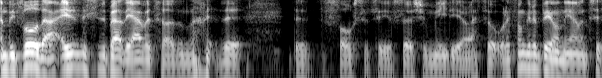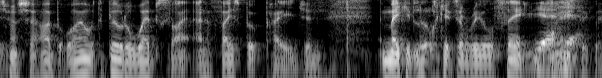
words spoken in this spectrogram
And before that, it, this is about the avatars and the, the the falsity of social media. I thought, well, if I'm going to be on the Alan Titchmarsh show, I, well, I ought to build a website and a Facebook page and, and make it look like it's a real thing, Yeah. basically.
